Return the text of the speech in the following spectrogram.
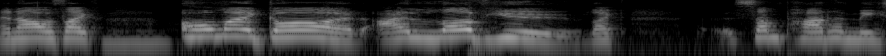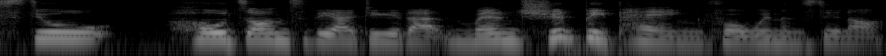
And I was like, "Oh my god, I love you!" Like, some part of me still holds on to the idea that men should be paying for women's dinner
